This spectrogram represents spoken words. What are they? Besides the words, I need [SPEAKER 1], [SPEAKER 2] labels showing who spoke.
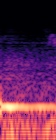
[SPEAKER 1] Mm-hmm.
